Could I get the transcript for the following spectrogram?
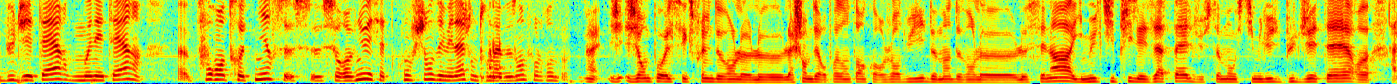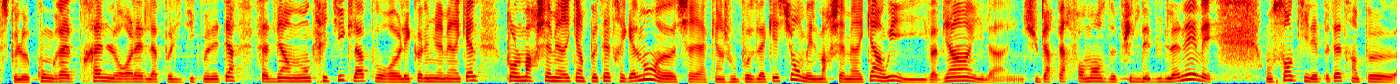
budgétaires, monétaires, euh, pour entretenir ce, revenu et cette confiance des ménages dont on a besoin pour le rebond. Jérôme Powell s'exprime devant la Chambre des représentants encore aujourd'hui, demain devant le, Sénat. Il multiplie les appels justement au stimulus budgétaire, euh, à ce que le Congrès prenne le relais de la politique monétaire. Ça devient un moment critique là pour euh, l'économie américaine, pour le marché américain peut-être également, euh, Cyriac. Hein, je vous pose la question, mais le marché américain, oui, il va bien, il a une super performance depuis le début de l'année, mais on sent qu'il est peut-être un peu,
